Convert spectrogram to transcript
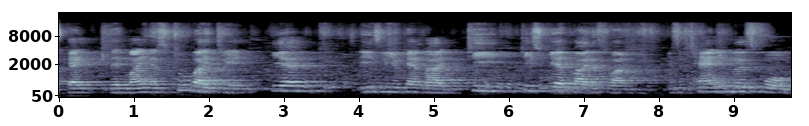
okay? Then minus 2 by 3 here easily you can write t t squared minus 1 is a tan inverse form.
